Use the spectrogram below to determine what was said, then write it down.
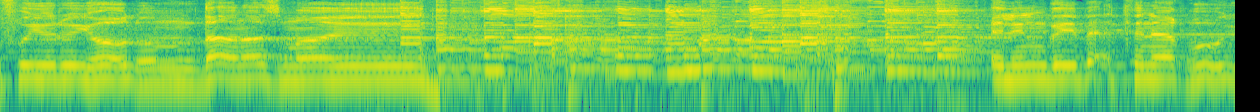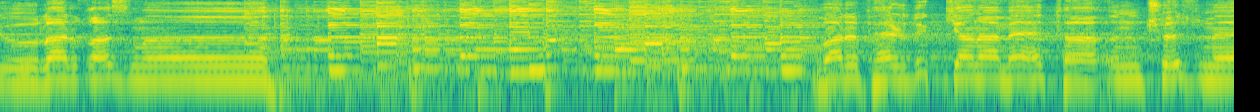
Sofu yürü yolumdan azmayın Elin gıybetine kuyular kazma. Varıp her dükkana metaın çözme.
